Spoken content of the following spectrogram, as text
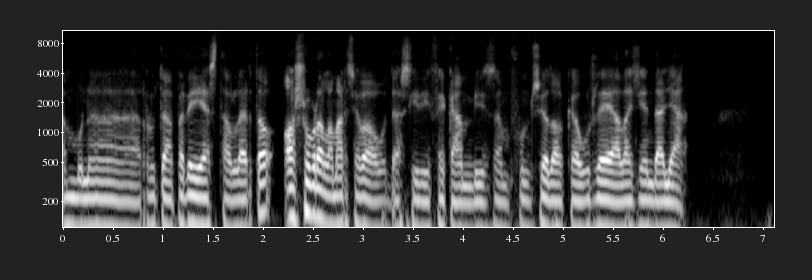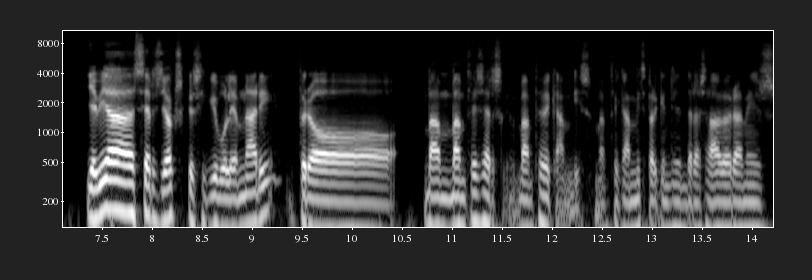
amb una ruta per ella establerta o sobre la marxa vau decidir fer canvis en funció del que us deia la gent d'allà? Hi havia certs llocs que sí que volíem anar-hi, però vam, vam, fer certs, vam fer canvis. Vam fer canvis perquè ens interessava veure més...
